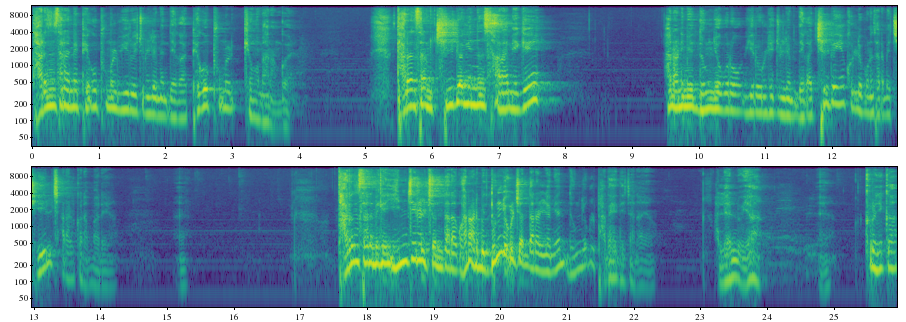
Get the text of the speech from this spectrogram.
다른 사람의 배고픔을 위로해 주려면 내가 배고픔을 경험하는 거예요 다른 사람 질병 있는 사람에게 하나님의 능력으로 위로를 해주려면 내가 질병에 걸려보는 사람이 제일 잘할 거란 말이에요 예. 다른 사람에게 임재를 전달하고 하나님의 능력을 전달하려면 능력을 받아야 되잖아요 할렐루야 예. 그러니까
